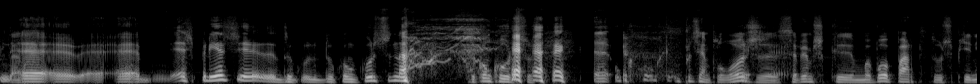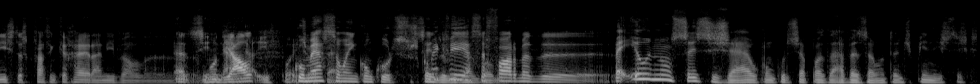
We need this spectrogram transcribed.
A, a, a, a experiência do, do concurso, não de concursos. Uh, o, por exemplo, hoje sabemos que uma boa parte dos pianistas que fazem carreira a nível uh, sim, mundial não, não, começam em concursos. Sem Como é que vê essa alguma. forma de. Bem, eu não sei se já o concurso já pode dar vazão a tantos pianistas. Que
